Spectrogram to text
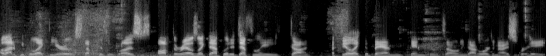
a lot of people like the early stuff because it was off the rails like that, but it definitely got. I feel like the band came into its own and got organized for hate.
